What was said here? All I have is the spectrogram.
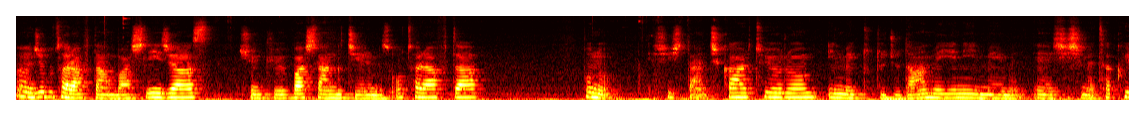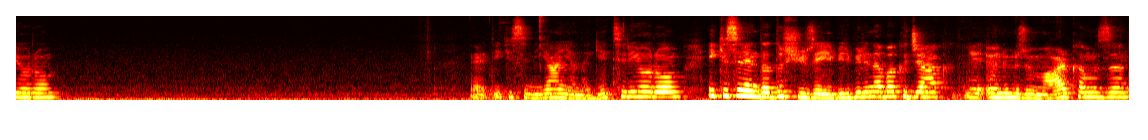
önce bu taraftan başlayacağız. Çünkü başlangıç yerimiz o tarafta. Bunu şişten çıkartıyorum. ilmek tutucudan ve yeni ilmeğimi e, şişime takıyorum. Evet ikisini yan yana getiriyorum. İkisinin de dış yüzeyi birbirine bakacak. Önümüzün ve arkamızın.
